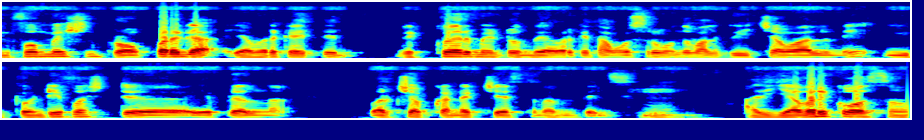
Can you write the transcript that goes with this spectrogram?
ఇన్ఫర్మేషన్ ప్రాపర్గా ఎవరికైతే రిక్వైర్మెంట్ ఉందో ఎవరికైతే అవసరం ఉందో వాళ్ళకి రీచ్ అవ్వాలని ఈ twenty first April workshop conduct చేస్తున్నారని తెలిసి. అది ఎవరి కోసం?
